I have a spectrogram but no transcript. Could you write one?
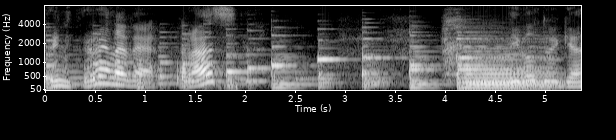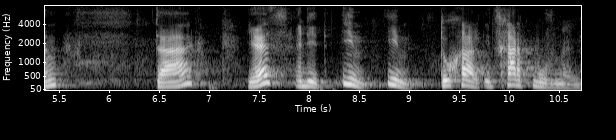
in, releve, ras. We will do again. Tak. Yes, Edith. In, in. Too hard. It's hard movement.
